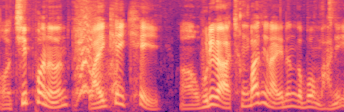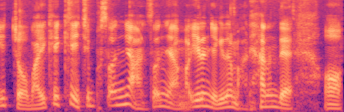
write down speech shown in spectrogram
어, 지퍼는 YKK 어, 우리가 청바지나 이런 거 보면 많이 있죠. YKK 지퍼 썼냐 안 썼냐 막 이런 얘기들 많이 하는데 어,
